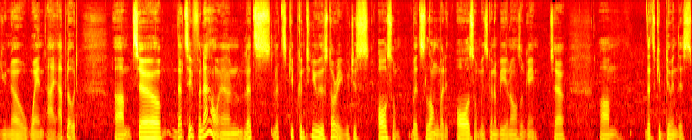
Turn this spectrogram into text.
you know when I upload. Um, so that's it for now, and let's let's keep continuing the story, which is awesome. But it's long, but it's awesome. It's going to be an awesome game. So um, let's keep doing this.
